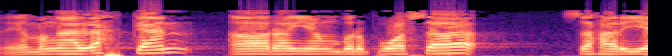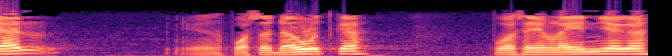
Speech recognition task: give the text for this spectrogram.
Ya, mengalahkan orang yang berpuasa seharian ya, puasa Daud kah puasa yang lainnya kah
